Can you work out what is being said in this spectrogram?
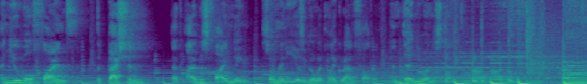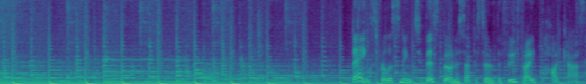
and you will find the passion that I was finding so many years ago with my grandfather and then you understand. Thanks for listening to this bonus episode of the Food Fight podcast.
